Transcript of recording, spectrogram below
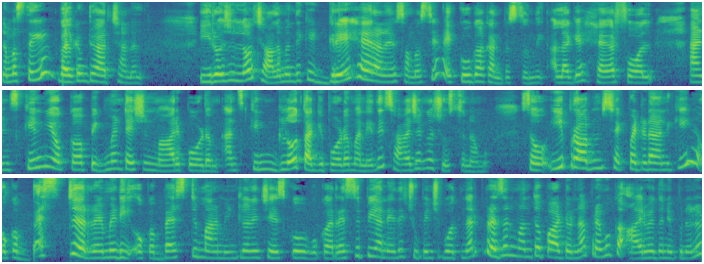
నమస్తే వెల్కమ్ టు అవర్ ఛానల్. ఈ రోజుల్లో చాలామందికి గ్రే హెయిర్ అనే సమస్య ఎక్కువగా కనిపిస్తుంది. అలాగే హెయిర్ ఫాల్ అండ్ స్కిన్ యొక్క పిగ్మెంటేషన్ మారిపోవడం అండ్ స్కిన్ గ్లో తగ్గిపోవడం అనేది సహజంగా చూస్తున్నాము. సో ఈ ప్రాబ్లమ్స్ చెక్ పెట్టడానికి ఒక బెస్ట్ రెమెడీ ఒక బెస్ట్ మనం ఇంట్లోనే చేసుకో ఒక రెసిపీ అనేది చూపించబోతున్నారు. ప్రజెంట్ మనతో పాటు ఉన్న ప్రముఖ ఆయుర్వేద నిపుణులు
